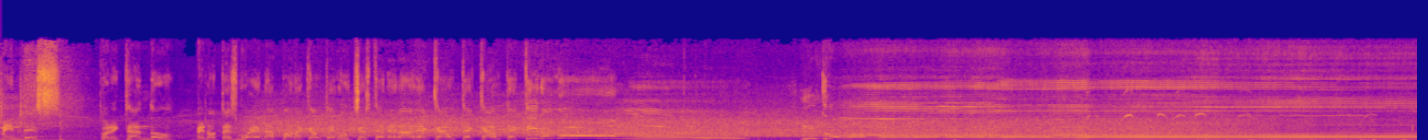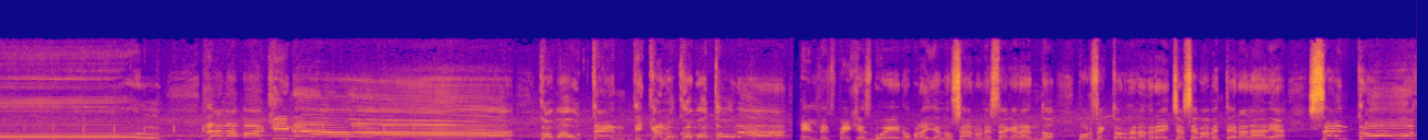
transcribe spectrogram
Méndez conectando. Pelota es buena para Cauterucho. Está en el área. Caute, Caute, tiro. ¡Gol! ¡Gol! ¡De la máquina! Como locomotora. El despeje es bueno. Brian Lozano le está ganando por sector de la derecha. Se va a meter al área. ¡Centro! ¡Gol!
